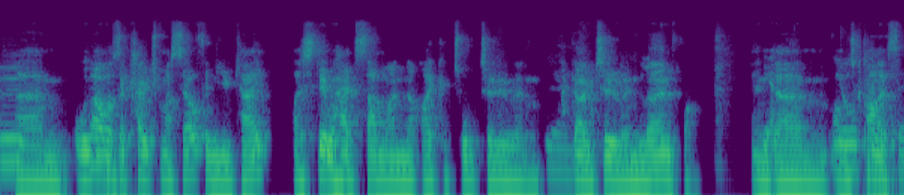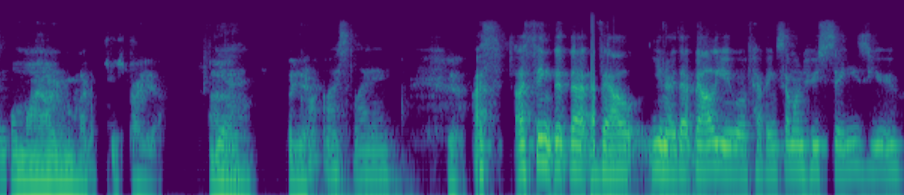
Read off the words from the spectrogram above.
Mm. Um, although I was a coach myself in the UK, I still had someone that I could talk to and yeah. go to and learn from. And yeah. um, I was kind person. of on my own when I got to Australia. Um, yeah. But yeah. Isolating yeah. I, th- I think that that val you know that value of having someone who sees you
